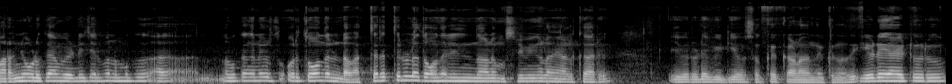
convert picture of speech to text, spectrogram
പറഞ്ഞു കൊടുക്കാൻ വേണ്ടി ചിലപ്പോൾ നമുക്ക് നമുക്കങ്ങനെ ഒരു ഒരു തോന്നലുണ്ടാവും. അത്തരത്തിലുള്ള തോന്നലിൽ നിന്നാണ് മുസ്ലിമീങ്ങളായ ആൾക്കാർ ഇവരുടെ വീഡിയോസൊക്കെ കാണാൻ നിൽക്കുന്നത്. ഈയിടെയായിട്ടൊരു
